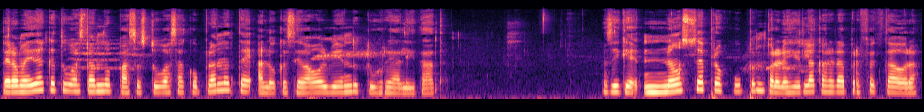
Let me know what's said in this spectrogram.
Pero a medida que tú vas dando pasos, tú vas acoplándote a lo que se va volviendo tu realidad. Así que no se preocupen por elegir la carrera perfecta ahora,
